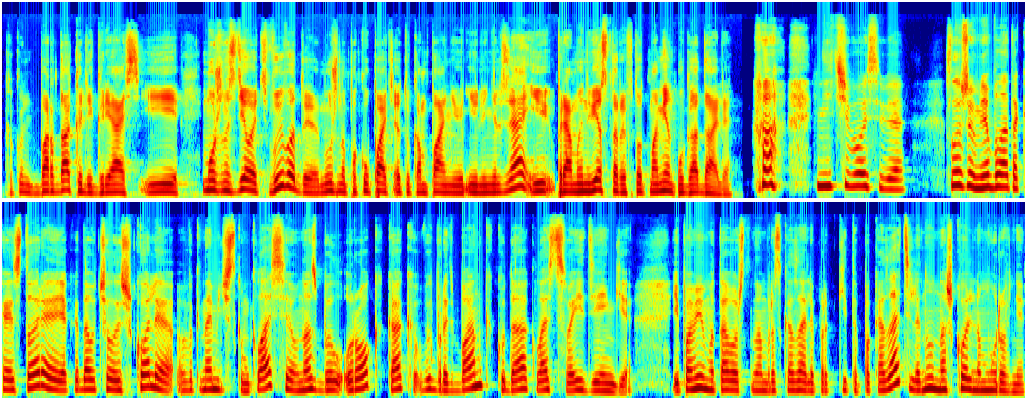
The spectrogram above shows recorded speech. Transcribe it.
какой-нибудь бардак или грязь. И можно сделать выводы, нужно покупать эту компанию или нельзя, и прям инвесторы в тот момент угадали. Ха, ничего себе. Слушай, у меня была такая история. Я когда училась в школе в экономическом классе, у нас был урок, как выбрать банк, куда класть свои деньги. И помимо того, что нам рассказали про какие-то показатели, ну, на школьном уровне,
